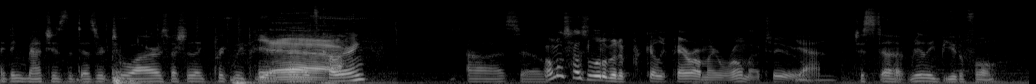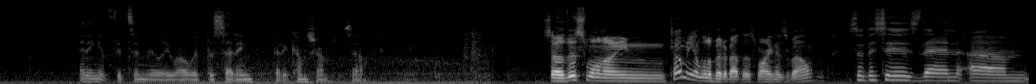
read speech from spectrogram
I think matches the desert terroir, especially like prickly pear kind Yeah. of coloring. Uh, so Almost has a little bit of prickly pear on the aroma too. yeah, just uh, really beautiful. I think it fits in really well with the setting that it comes from. So. So this wine, tell me a little bit about this wine, Isobel. So this is then um,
